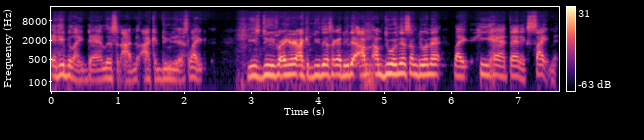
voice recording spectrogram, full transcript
and he'd be like, "Dad, listen, I know I can do this. Like these dudes right here, I can do this. I can do that. I'm, I'm doing this. I'm doing that." Like he had that excitement,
